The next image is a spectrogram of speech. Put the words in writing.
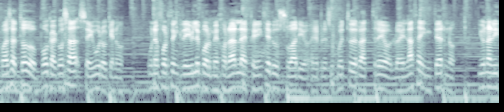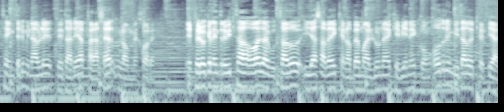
Pues eso es todo, poca cosa, seguro que no. Un esfuerzo increíble por mejorar la experiencia de usuario, el presupuesto de rastreo, los enlaces internos y una lista interminable de tareas para ser los mejores. Espero que la entrevista os haya gustado y ya sabéis que nos vemos el lunes que viene con otro invitado especial.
